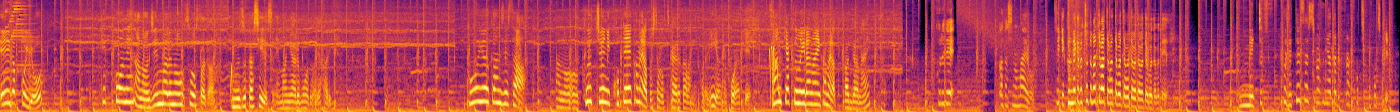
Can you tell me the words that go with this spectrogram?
映画っぽいよ。結構ねあのジンバルの操作が難しいですね。マニュアルモードはやはり。こういう感じでさあの空中に固定カメラとしても使えるからね。これいいよねこうやって。三脚のいらないカメラって感じじゃない？これで私の前を。ついてくんだけどちょっと待って待って待って待って待って待って待って待ってめっちゃこれ絶対さ芝生に当たる。あこっち来てこっち来て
